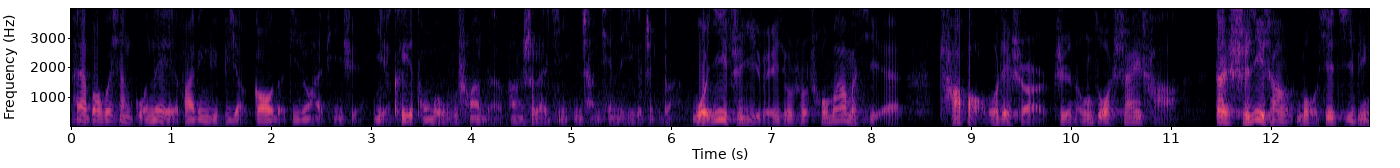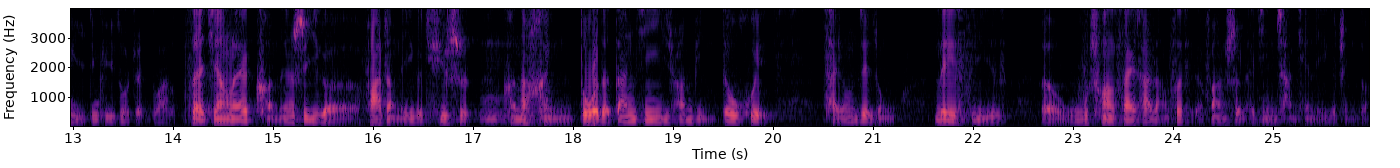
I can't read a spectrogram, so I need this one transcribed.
还有包括像国内发病率比较高的地中海贫血，也可以通过无创的方式来进行产前的一个诊断。我一直以为就是说抽妈妈血查宝宝这事儿只能做筛查，但实际上某些疾病已经可以做诊断了。在将来可能是一个发展的一个趋势，嗯可能很多的单基因遗传病都会采用这种类似于呃无创筛查染色体的方式来进行产前的一个诊断。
